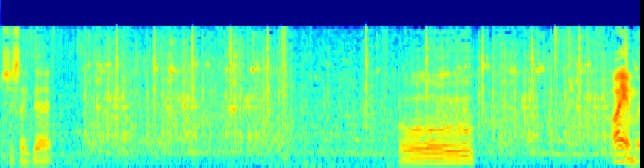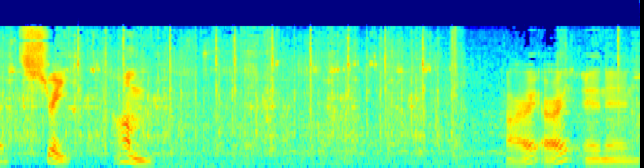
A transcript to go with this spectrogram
It's just like that. Oh. I am a straight. Um. Alright, alright. And then.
